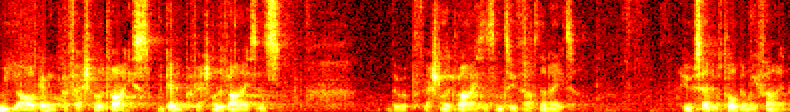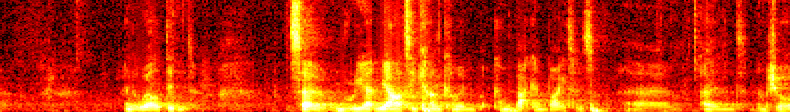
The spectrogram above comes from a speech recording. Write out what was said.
we are getting professional advice, we're getting professional advisors. There were professional advisors in 2008 who said it was all going to be fine, and the world didn't. So rea- reality can come and come back and bite us, um, and I'm sure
